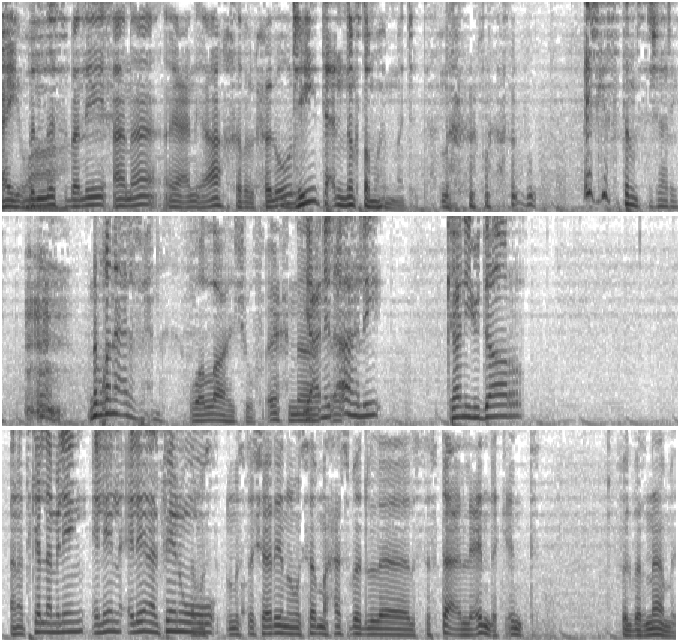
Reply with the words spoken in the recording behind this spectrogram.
أيوه. بالنسبة لي أنا يعني آخر الحلول. جيت عند نقطة مهمة جدا. إيش قصة المستشارين؟ نبغى نعرف إحنا. والله شوف إحنا يعني الأهلي كان يدار أنا أتكلم الين الين إلين 2000 و... المست- المستشارين المسمى حسب ال- الاستفتاء اللي عندك أنت في البرنامج.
